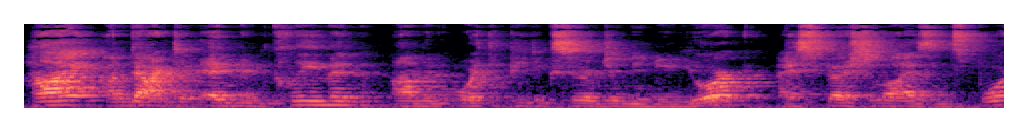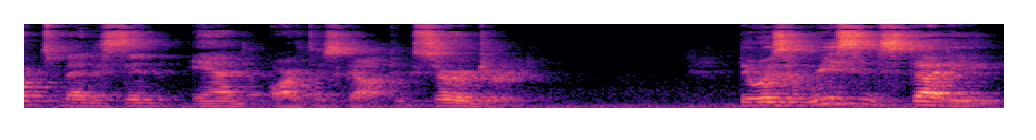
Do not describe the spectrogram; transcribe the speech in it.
Hi, I'm Dr. Edmond Cleeman. I'm an orthopedic surgeon in New York. I specialize in sports medicine and arthroscopic surgery. There was a recent study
